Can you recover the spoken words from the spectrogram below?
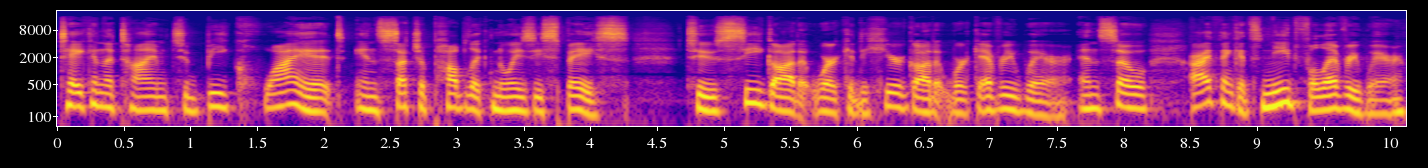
taken the time to be quiet in such a public, noisy space to see God at work and to hear God at work everywhere. And so I think it's needful everywhere.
